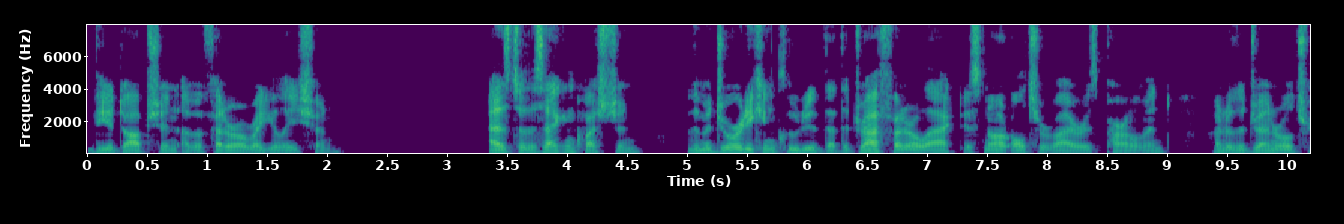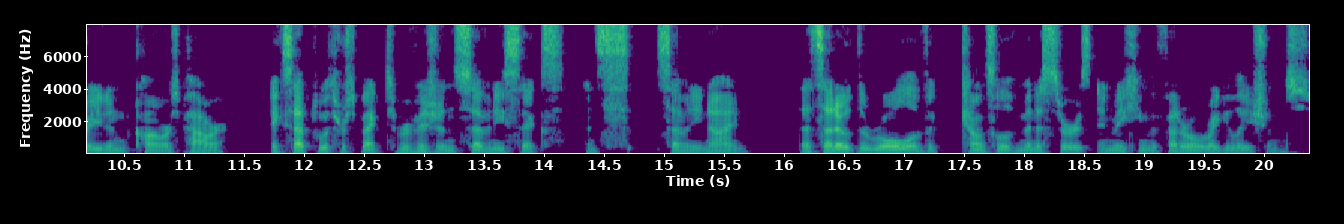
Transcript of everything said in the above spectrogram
the adoption of a federal regulation. As to the second question, the majority concluded that the Draft Federal Act is not ultra vires Parliament under the General Trade and Commerce Power, except with respect to provisions 76 and 79 that set out the role of the Council of Ministers in making the federal regulations.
